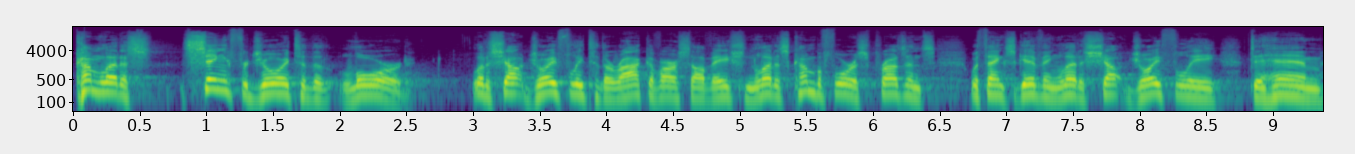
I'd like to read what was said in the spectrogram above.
Come, let us sing for joy to the Lord. Let us shout joyfully to the rock of our salvation. Let us come before his presence with thanksgiving. Let us shout joyfully to him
